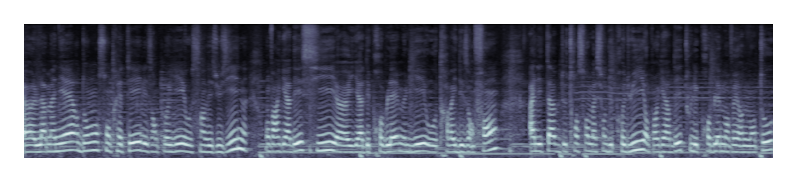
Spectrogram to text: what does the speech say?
euh, la manière dont sont traités les employés au sein des usines. On va regarder s'il euh, y a des problèmes liés au travail des enfants. À l'étape de transformation du produit, on peut regarder tous les problèmes environnementaux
